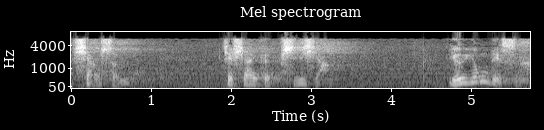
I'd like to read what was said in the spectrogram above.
像什么？就像一个皮箱有用的时候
